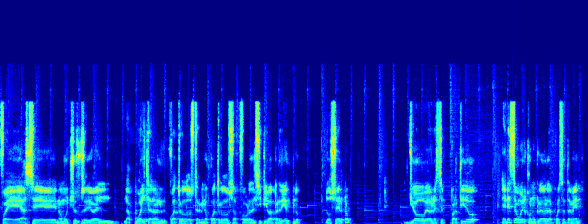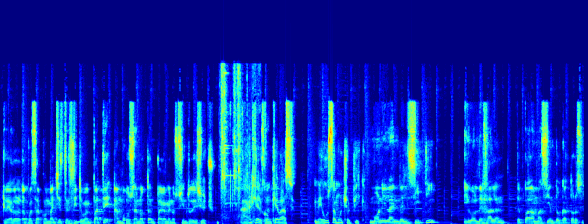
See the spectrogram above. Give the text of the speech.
fue hace no mucho sucedió el, la vuelta, ¿no? El 4-2, terminó 4-2 a favor del City, iba perdiendo 2-0. Yo veo en este partido, en este voy a ir con un creador de apuesta también, creador de apuesta con Manchester City o empate, ambos anotan, paga menos 118. Ángel, ¿con qué vas? Me gusta mucho el pick. Money line del City y gol de Haaland. Te paga más 114.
